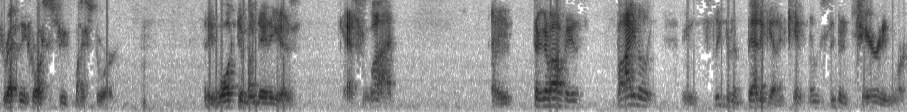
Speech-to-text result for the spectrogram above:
directly across the street from my store. And he walked in one day and he goes, Guess what? And he took it off and he goes, Finally, I can sleep in a bed again. I can't I'm sleep in a chair anymore.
